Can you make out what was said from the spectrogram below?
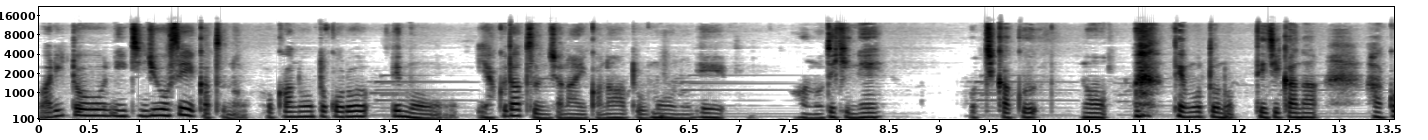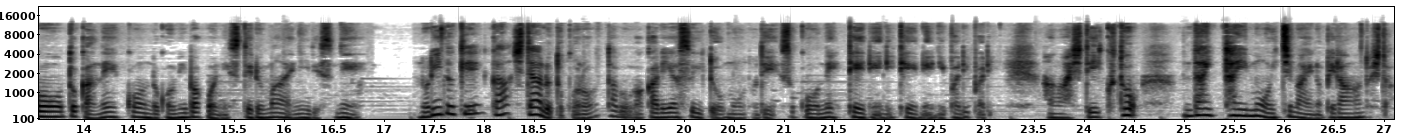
割と日常生活の他のところでも役立つんじゃないかなと思うので、あの、ぜひね、お近くの 手元の手近な箱とかね、今度ゴミ箱に捨てる前にですね、海苔付けがしてあるところ多分わかりやすいと思うので、そこをね、丁寧に丁寧にパリパリ剥がしていくと、だいたいもう一枚のペラーンとした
